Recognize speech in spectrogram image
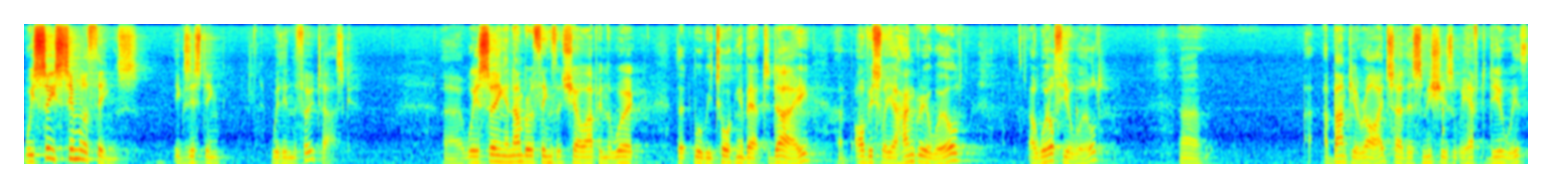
We see similar things existing within the food task. Uh, we're seeing a number of things that show up in the work that we'll be talking about today. Uh, obviously a hungrier world, a wealthier world, uh, a bumpier ride, so there's some issues that we have to deal with,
